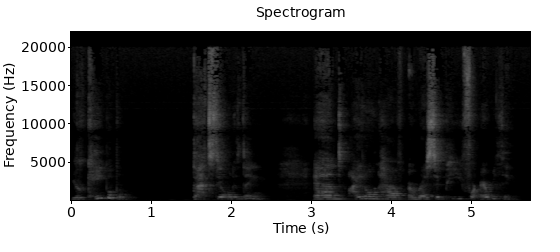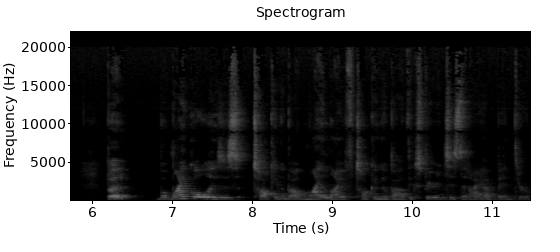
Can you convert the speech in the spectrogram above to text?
you're capable. That's the only thing. And I don't have a recipe for everything. But what my goal is is talking about my life, talking about the experiences that I have been through.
